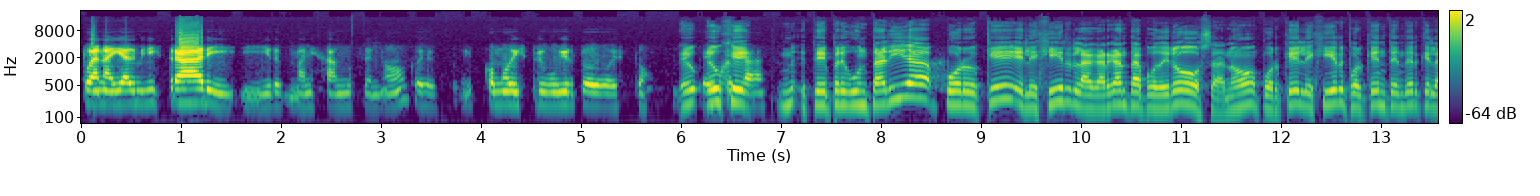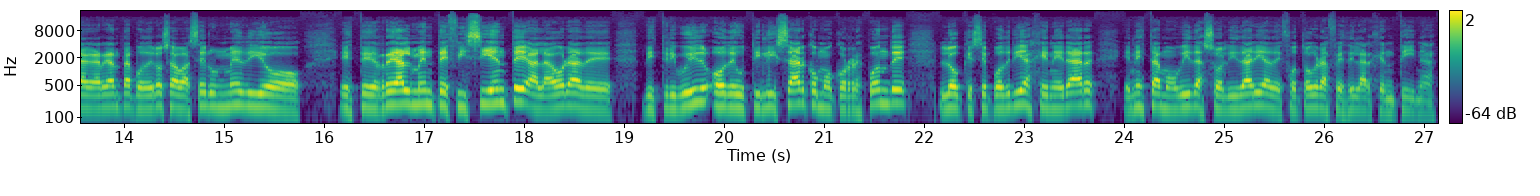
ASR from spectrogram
puedan ahí administrar y, y ir manejándose, ¿no? Cómo distribuir todo esto. Euge, te preguntaría por qué elegir la garganta poderosa, ¿no? ¿Por qué elegir, por qué entender que la garganta poderosa va a ser un medio este, realmente eficiente a la hora de distribuir o de utilizar como corresponde lo que se podría generar en esta movida solidaria de fotógrafos de la Argentina?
